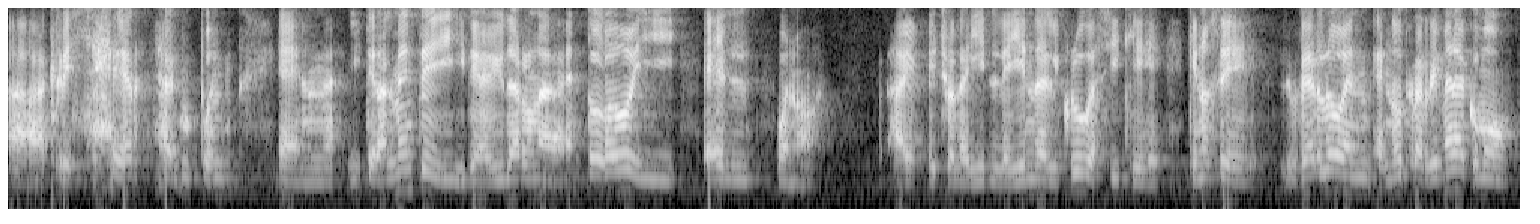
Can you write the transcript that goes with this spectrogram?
a crecer en, literalmente y le ayudaron en todo y él, bueno, ha hecho la leyenda del club, así que, que no sé, verlo en, en otra primera como,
